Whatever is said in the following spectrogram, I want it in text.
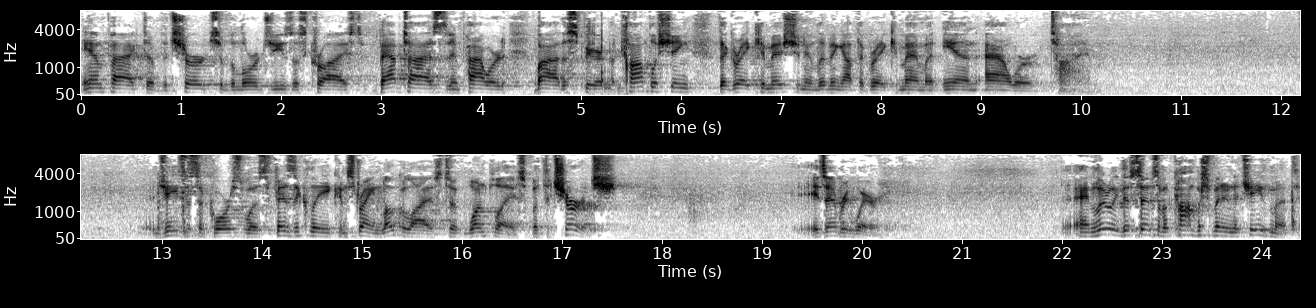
impact of the church of the Lord Jesus Christ, baptized and empowered by the Spirit, accomplishing the Great Commission and living out the Great Commandment in our time. Jesus, of course, was physically constrained, localized to one place, but the church is everywhere. And literally, this sense of accomplishment and achievement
